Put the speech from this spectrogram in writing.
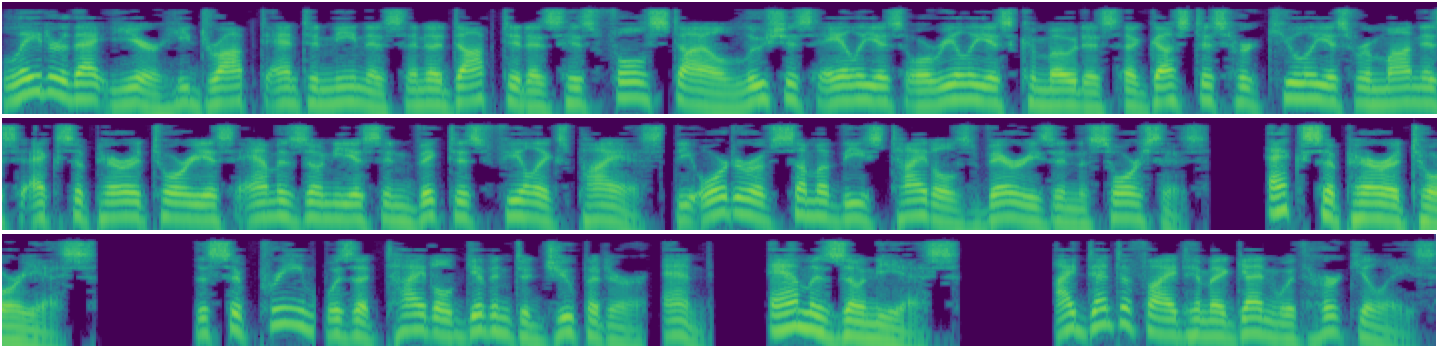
Later that year he dropped Antoninus and adopted as his full style Lucius Aelius Aurelius Commodus Augustus Herculius Romanus Exuperatorius Amazonius Invictus Felix Pius the order of some of these titles varies in the sources. Exuperatorius the Supreme was a title given to Jupiter, and Amazonius identified him again with Hercules.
